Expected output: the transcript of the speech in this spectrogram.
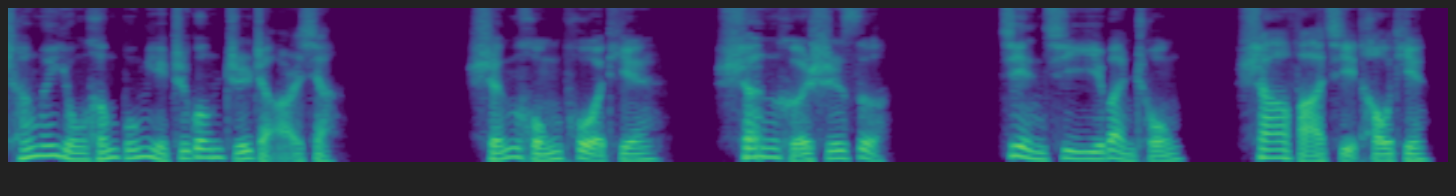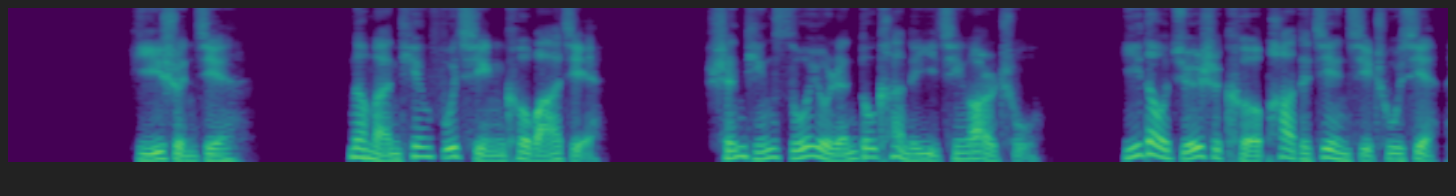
成为永恒不灭之光，直斩而下，神虹破天，山河失色，剑气亿万重，杀伐气滔天。一瞬间，那满天浮顷刻瓦解，神庭所有人都看得一清二楚。一道绝世可怕的剑气出现，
